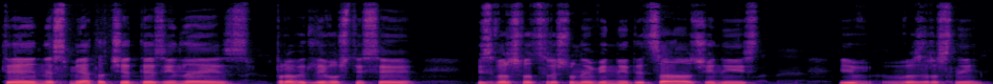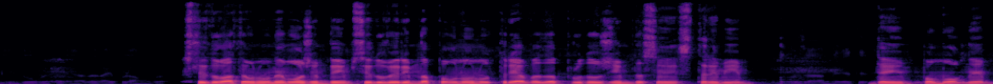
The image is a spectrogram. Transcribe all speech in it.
Те не смятат, че тези несправедливости се извършват срещу невинни деца, жени и възрастни. Следователно не можем да им се доверим напълно, но трябва да продължим да се стремим да им помогнем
